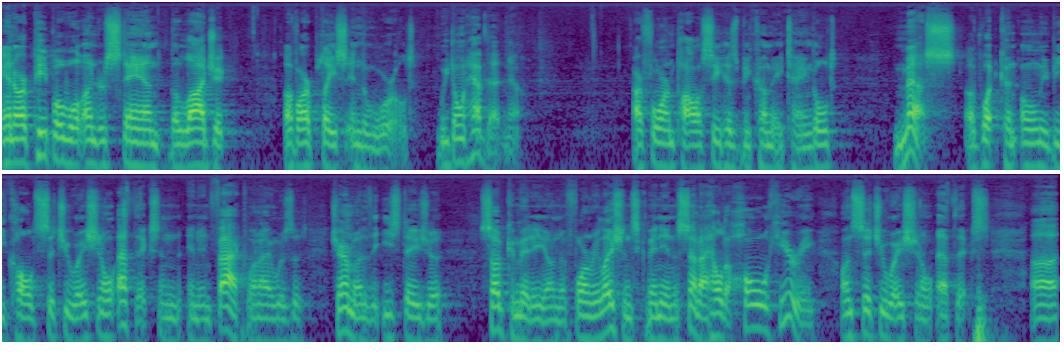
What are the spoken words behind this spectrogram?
and our people will understand the logic of our place in the world. We don't have that now. Our foreign policy has become a tangled mess of what can only be called situational ethics. And, and in fact, when I was a chairman of the East Asia Subcommittee on the Foreign Relations Committee in the Senate, I held a whole hearing on situational ethics. Uh,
